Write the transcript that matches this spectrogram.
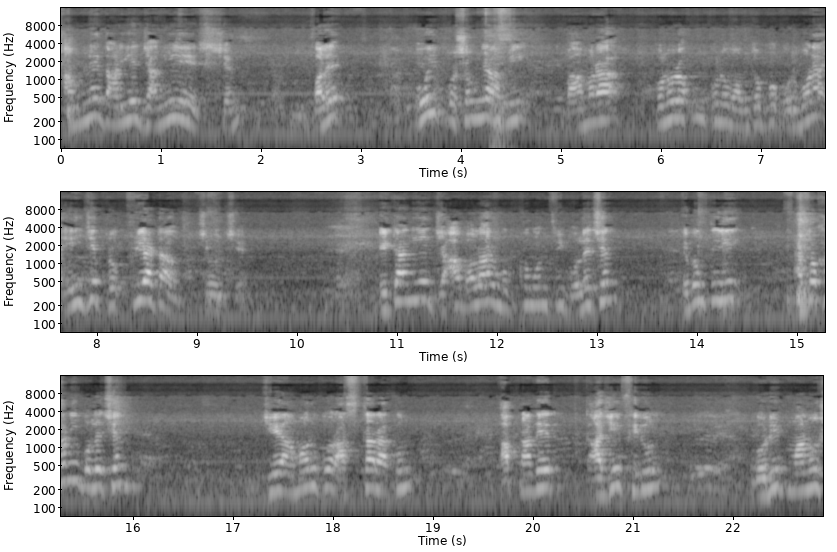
সামনে দাঁড়িয়ে জানিয়ে এসছেন। ফলে ওই প্রসঙ্গে আমি বা আমরা কোনো রকম কোনো মন্তব্য করব না। এই যে প্রক্রিয়াটা চলছে এটা নিয়ে যা বলার মুখ্যমন্ত্রী বলেছেন এবং তিনি এতখানি বলেছেন যে আমার উপর আস্থা রাখুন, আপনাদের কাজে ফিরুন, গরিব মানুষ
